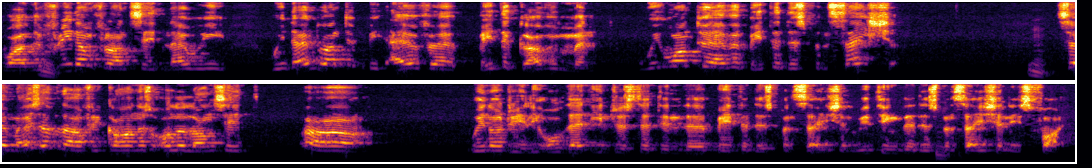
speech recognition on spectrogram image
While the hmm. Freedom Front said, no, we we don't want to be, have a better government. We want to have a better dispensation. Hmm. So most of the Afrikaners all along said, oh, we're not really all that interested in the better dispensation. We think the dispensation is fine.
